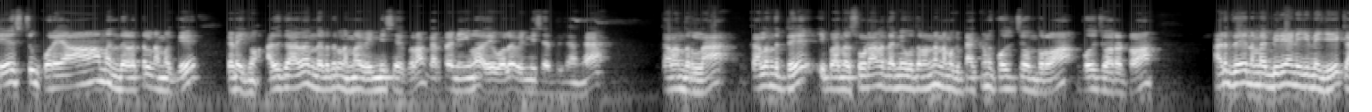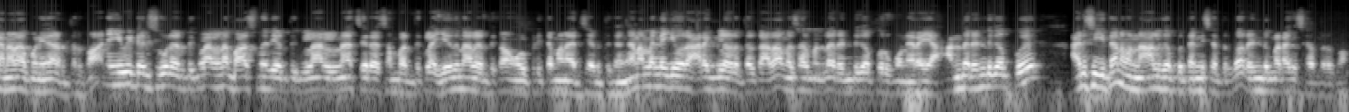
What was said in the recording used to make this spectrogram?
டேஸ்ட்டும் குறையாம இந்த இடத்துல நமக்கு கிடைக்கும். அதுக்காக தான் இந்த இடத்துல நம்ம வெந்நி சேர்க்குறோம். கரெக்டாக நீங்களும் அதே போல் வெந்நி சேர்த்துக்காங்க. கலந்துடலாம் கலந்துட்டு இப்போ அந்த சூடான தண்ணி ஊற்றணும்னா நமக்கு டக்குன்னு கொதிச்சு வந்துடும் கொதிச்சு வரட்டும். அடுத்து நம்ம பிரியாணிக்கு இன்னைக்கு கனடா பண்ணி தான் எடுத்திருக்கோம். நீங்கள் வீட்டு அரிசி கூட எடுத்துக்கலாம். இல்லைனா பாஸ்மதி எடுத்துக்கலாம். இல்லைனா சீரக சம்பா எடுத்துக்கலாம். எதுனாலும் எடுத்துக்கலாம். உங்களுக்கு பிடித்தமான அரிசி எடுத்துக்கோங்க. நம்ம இன்னைக்கு ஒரு அரை கிலோ எடுத்திருக்கோம். அதான் மெஷர்மெண்ட்டில் ரெண்டு கப்பு இருக்கும் நிறையா. அந்த ரெண்டு கப்பு அரிசிக்கு தான் நம்ம நாலு கப்பு தண்ணி சேர்த்துருக்கோம். ரெண்டு மடங்கு சேர்த்துருக்கோம்.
